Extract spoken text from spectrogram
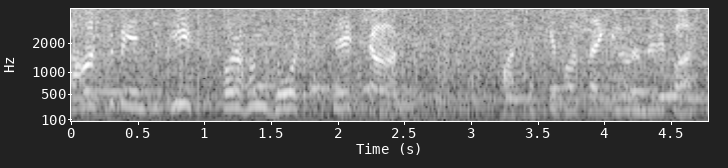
लास्ट बेंच थी और हम दोस्त थे चार। आज सबके पास साइकिल और मेरे पास।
